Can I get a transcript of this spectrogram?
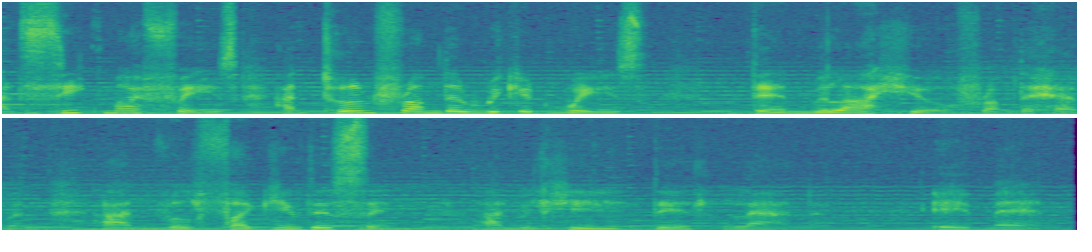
and seek my face and turn from their wicked ways, then will I hear from the heaven and will forgive their sin and will heal their land. Amen.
